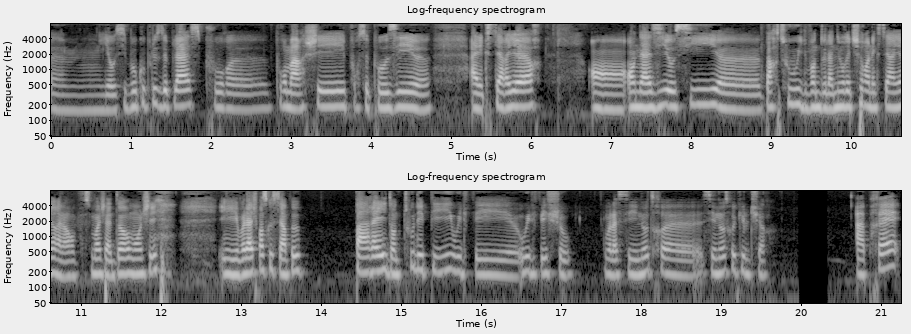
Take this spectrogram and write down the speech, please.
Euh, il y a aussi beaucoup plus de place pour, euh, pour marcher, pour se poser à l'extérieur en, en Asie aussi, euh, partout, ils vendent de la nourriture en extérieur. Alors, en plus, moi, j'adore manger. Et voilà, je pense que c'est un peu pareil dans tous les pays où il fait, où il fait chaud. Voilà, c'est une, autre, euh, c'est une autre culture. Après,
